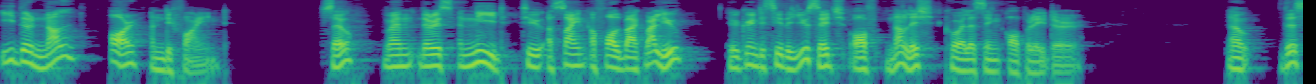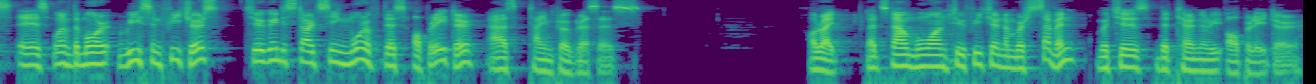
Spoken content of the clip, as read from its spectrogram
either null or undefined. So, when there is a need to assign a fallback value, you're going to see the usage of nullish coalescing operator. Now, this is one of the more recent features, so you're going to start seeing more of this operator as time progresses. Alright, let's now move on to feature number 7, which is the ternary operator.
